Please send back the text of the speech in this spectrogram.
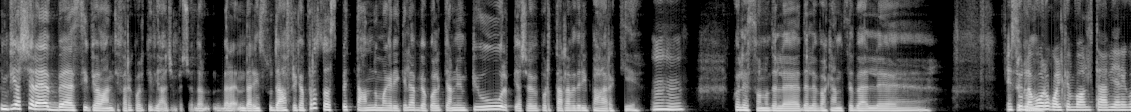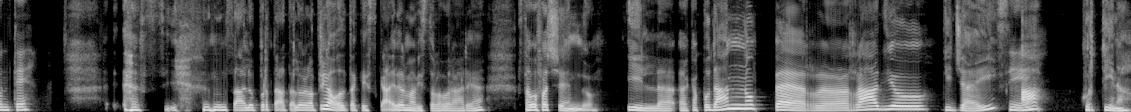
Mi piacerebbe, sì, più avanti fare qualche viaggio, mi piace andare in Sudafrica, però sto aspettando magari che lei abbia qualche anno in più, le piacerebbe portarla a vedere i parchi. Mhm. Quelle sono delle, delle vacanze belle. E sul Secondo- lavoro qualche volta viene con te? Eh, sì, non sai, l'ho portata. Allora, la prima volta che Skyler mi ha visto lavorare, eh, stavo facendo il eh, capodanno per eh, radio DJ Sì. a Cortina.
